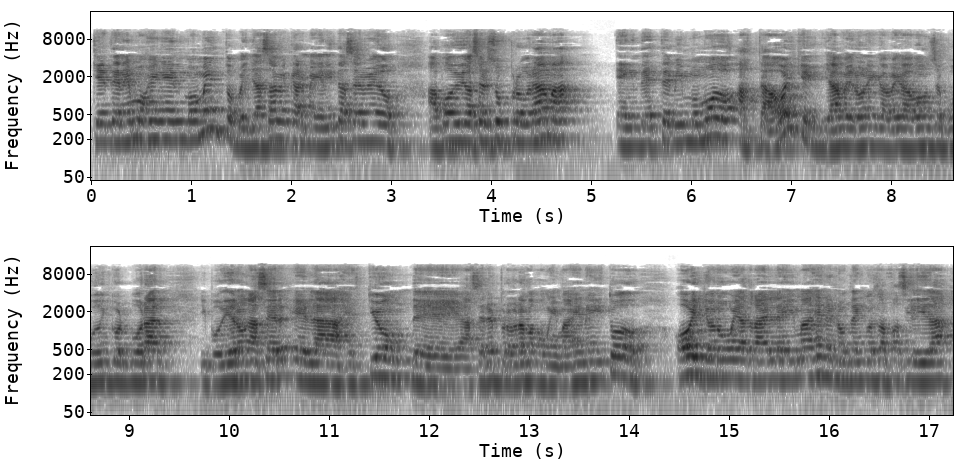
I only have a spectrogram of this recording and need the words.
que tenemos en el momento. Pues ya saben, Carmenita Acevedo ha podido hacer sus programas en, de este mismo modo hasta hoy, que ya Verónica Vega Bon se pudo incorporar y pudieron hacer eh, la gestión de hacer el programa con imágenes y todo. Hoy yo no voy a traerles imágenes, no tengo esa facilidad.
